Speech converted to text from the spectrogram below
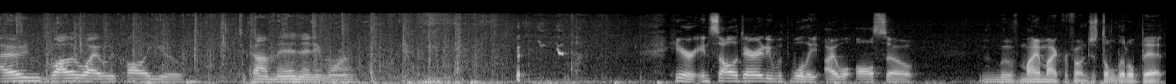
I wouldn't bother why we call you to come in anymore. Here, in solidarity with Wooly, I will also move my microphone just a little bit.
